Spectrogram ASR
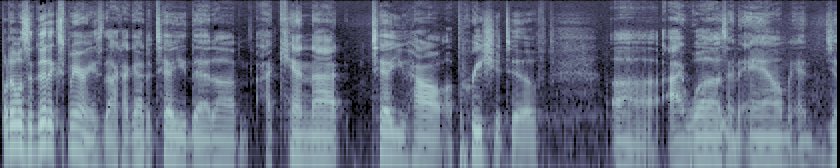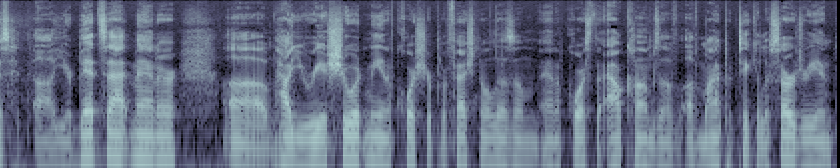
but it was a good experience, Doc. I got to tell you that uh, I cannot tell you how appreciative uh, I was and am, and just uh, your bedside manner, um, how you reassured me, and of course your professionalism, and of course the outcomes of, of my particular surgery. And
